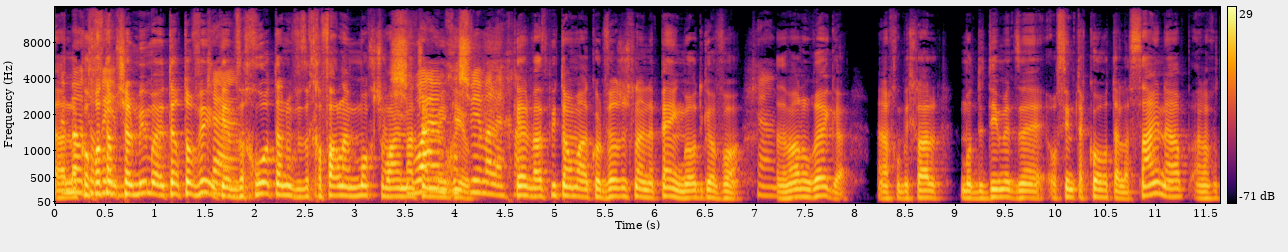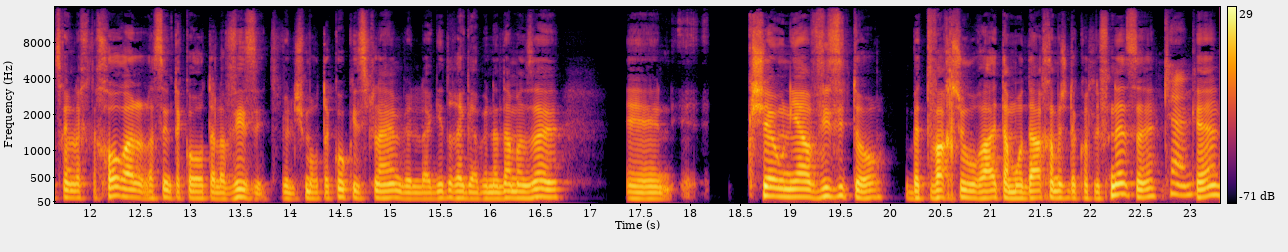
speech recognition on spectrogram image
הלקוחות המשלמים היותר טובים, כן. כי הם זכרו אותנו וזה חפר להם מוח שבועיים עד שהם הגיעו. שבועיים חושבים עליך. כן, ואז פתאום ה conversion שלהם ל paying מאוד גבוה. כן. אז אמרנו, רגע, אנחנו בכלל מודדים את זה, עושים את ה cohort על ה sign-up, אנחנו צריכים ללכת אחורה, לשים את ה cohort על ה visit, ולשמור את ה cookies שלהם, ולהגיד, רגע, הבן אדם הזה, אה, כשהוא נהיה visitor, בטווח שהוא ראה את המודעה חמש דקות לפני זה, כן. כן?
